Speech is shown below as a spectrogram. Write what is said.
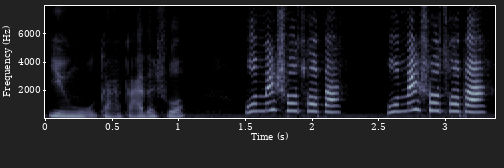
鹦鹉嘎嘎地说：“我没说错吧？我没说错吧？”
